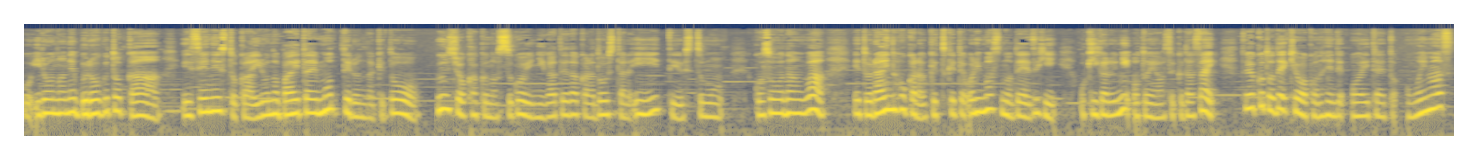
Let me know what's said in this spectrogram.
こういろんなねブログとか SNS とかいろんな媒体持ってるんだけど文章を書くのすごい苦手だからどうしたらいいっていう質問ご相談は、えっと、LINE の方から受け付けておりますので是非お気軽にお問い合わせください。ということで今日はこの辺で終わりたいと思います。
